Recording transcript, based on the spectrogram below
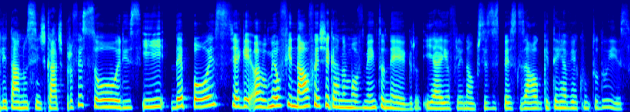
militar no sindicato de professores e depois cheguei, o meu final foi chegar no movimento negro. E aí eu falei, não, preciso pesquisar algo que tenha a ver com tudo isso.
